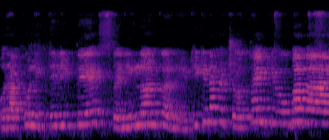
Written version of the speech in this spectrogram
और आपको लिखते लिखते स्पेलिंग लर्न करनी है। ठीक है ना बच्चों? थैंक यू बाय बाय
